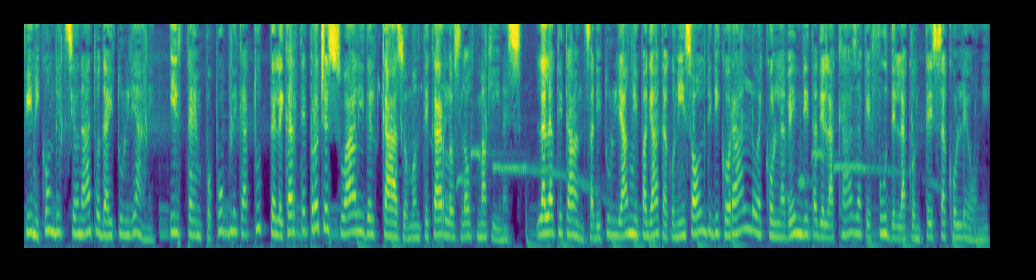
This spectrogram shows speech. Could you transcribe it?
Fini condizionato dai Tulliani, il tempo pubblica tutte le carte processuali del caso Montecarlo Slot Machines, la latitanza di Tulliani pagata con i soldi di Corallo e con la vendita della casa che fu della contessa Colleoni,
